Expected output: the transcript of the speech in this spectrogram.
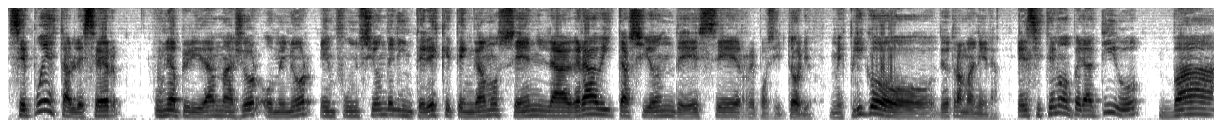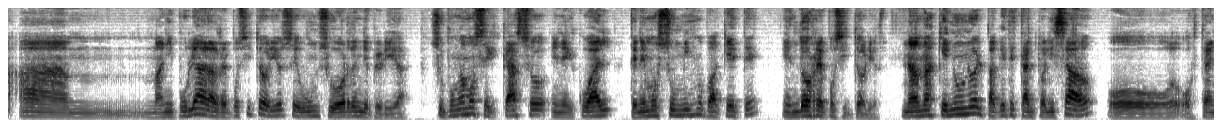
Se puede establecer una prioridad mayor o menor en función del interés que tengamos en la gravitación de ese repositorio. Me explico de otra manera. El sistema operativo va a mm, manipular al repositorio según su orden de prioridad. Supongamos el caso en el cual tenemos un mismo paquete en dos repositorios. Nada más que en uno el paquete está actualizado o, está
